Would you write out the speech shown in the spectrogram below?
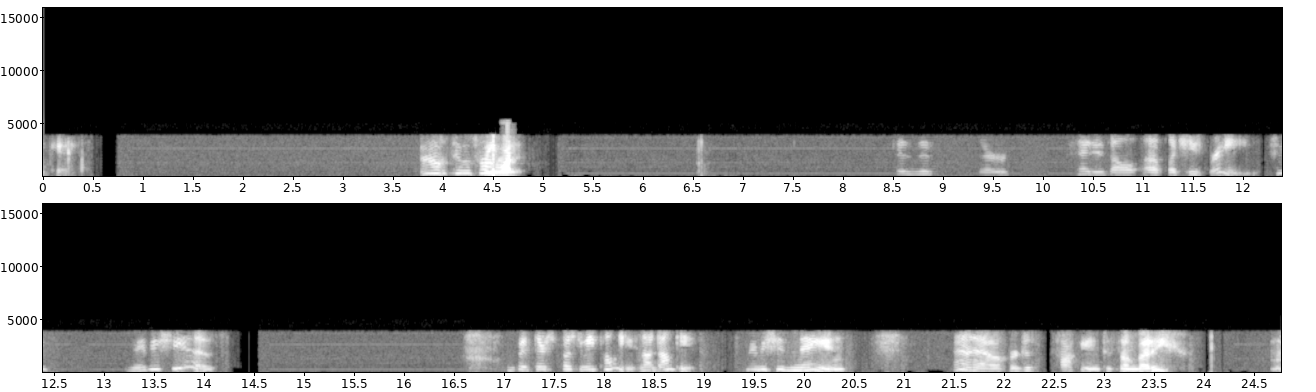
okay. I don't see what's So wrong. you want? Because it's their head is all up like she's braying. Maybe she is. But they're supposed to be ponies, not donkeys. Maybe she's neighing I don't know. or just talking to somebody.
